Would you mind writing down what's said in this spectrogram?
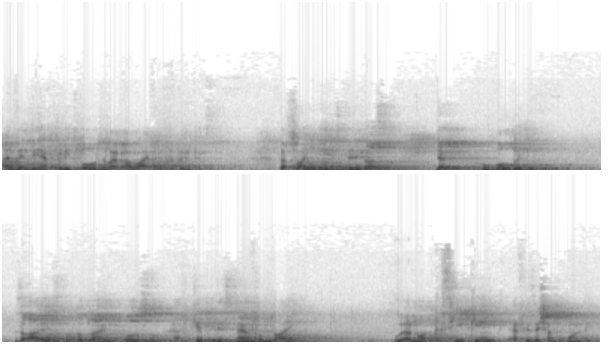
And then they have to lead life a life of repentance. That's why when he is telling us that who opened the eyes of the blind also have kept this man from dying, we are not seeking a physician only.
